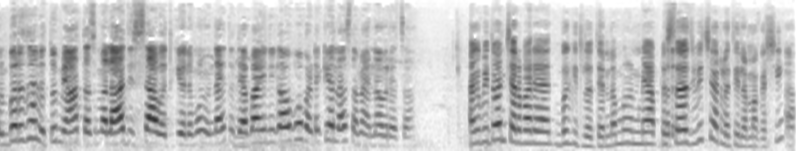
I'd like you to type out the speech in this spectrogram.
पण बरं झालं तुम्ही आताच मला आधीच सावध केलं म्हणून. नाही तर त्या बाईने गाव बोबाटा केला असता माझ्या नवऱ्याचा. अगं मी दोन चार बाऱ्या बघितलं त्यांना म्हणून मी आपलं सहज विचारलं तिला मगाशी. आ.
